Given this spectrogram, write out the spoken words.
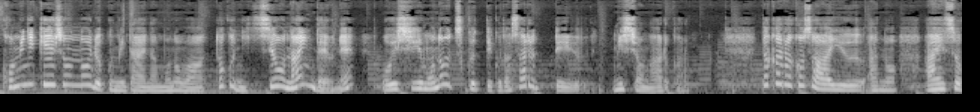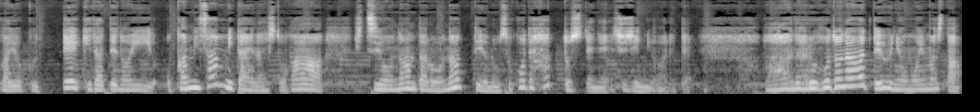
コミュニケーション能力みたいなものは特に必要ないんだよね。美味しいものを作ってくださるっていうミッションがあるから。だからこそああいう、あの、愛想が良くって、気立てのいいおかみさんみたいな人が必要なんだろうなっていうのをそこでハッとしてね、主人に言われて。ああ、なるほどなっていうふうに思いました。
